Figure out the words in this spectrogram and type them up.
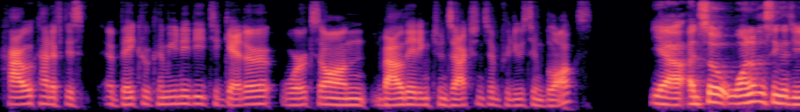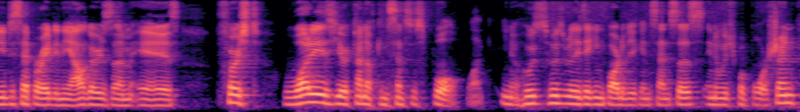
how kind of this uh, baker community together works on validating transactions and producing blocks? Yeah, and so one of the things that you need to separate in the algorithm is first what is your kind of consensus pool? Like, you know, who's who's really taking part of your consensus in which proportion,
